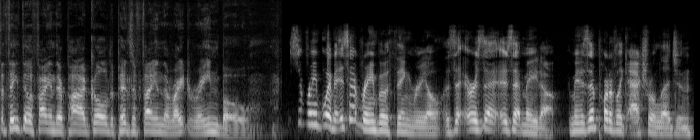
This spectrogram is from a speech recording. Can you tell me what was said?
I think though finding their pot of gold depends on finding the right rainbow. Is that rainbow? Wait a minute, is that rainbow thing real? Is that or is that is that made up? I mean, is that part of like actual legend?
